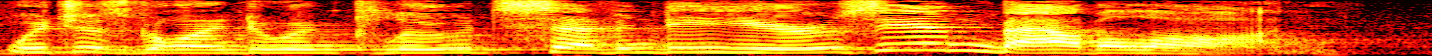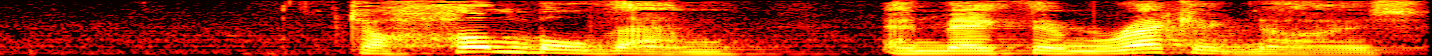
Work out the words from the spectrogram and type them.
which is going to include 70 years in Babylon to humble them and make them recognize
